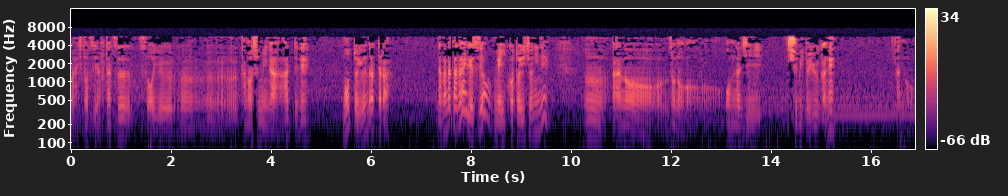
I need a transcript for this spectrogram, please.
まあ、一つや二つ、そういう、う楽しみがあってね、もっと言うんだったら、なかなかないですよ。姪っ子と一緒にね。うん、あの、その、同じ趣味というかね、あの、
